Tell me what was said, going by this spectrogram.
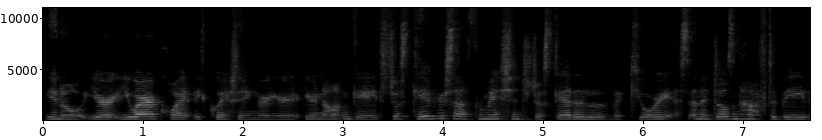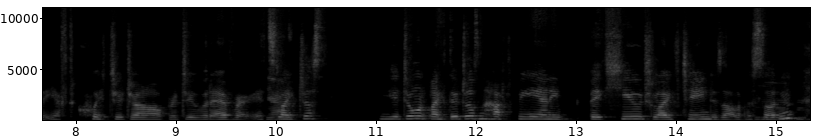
you know you're you are quietly quitting or you're you're not engaged just give yourself permission to just get a little bit curious and it doesn't have to be that you have to quit your job or do whatever it's yeah. like just you don't like there doesn't have to be any big huge life changes all of a sudden mm-hmm.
